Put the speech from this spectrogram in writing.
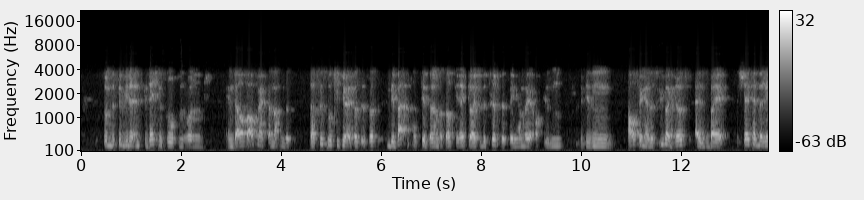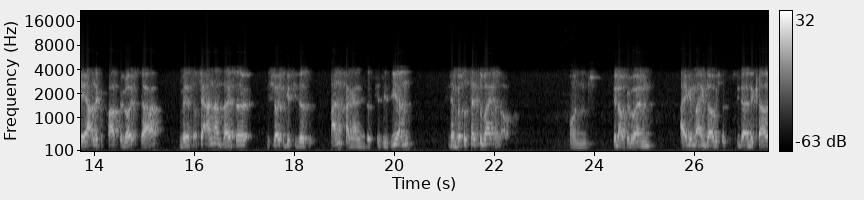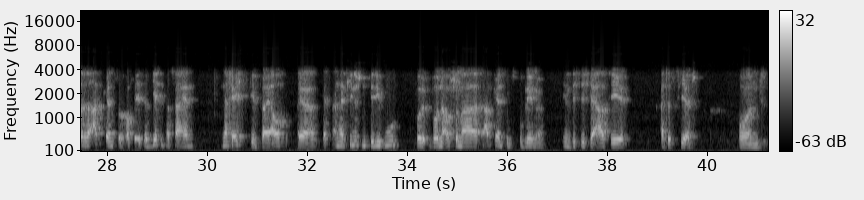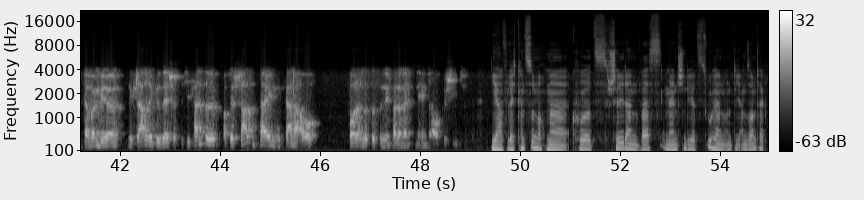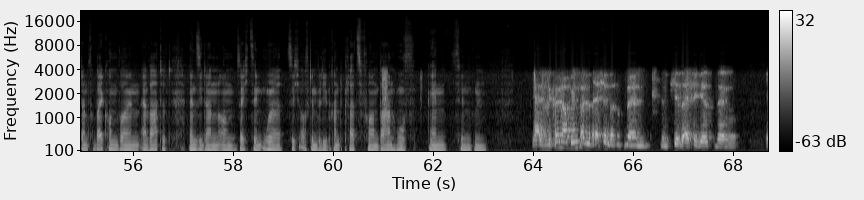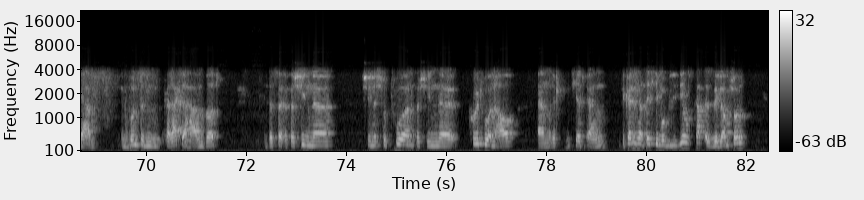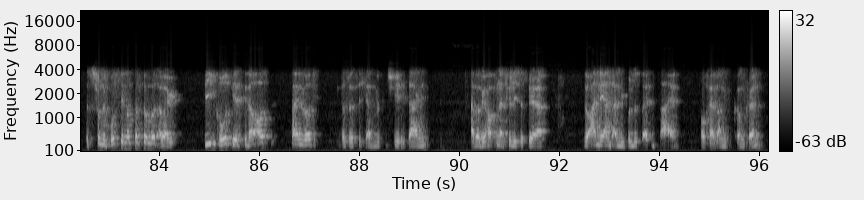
so ein bisschen wieder ins Gedächtnis rufen und eben darauf aufmerksam machen, dass Rassismus nicht nur etwas ist, was in Debatten passiert, sondern was auch direkt Leute betrifft. Deswegen haben wir ja auch diesen, diesen Aufhänger des Übergriffs, also bei, es stellt halt eine reale Gefahr für Leute dar. Und wenn es auf der anderen Seite nicht Leute gibt, die das anprangern, die das kritisieren, dann wird es halt so weiterlaufen. Und genau, wir wollen allgemein, glaube ich, dass es wieder eine klarere Abgrenzung auch der etablierten Parteien nach rechts gibt, weil auch der sachsen-anhaltinischen CDU wurden auch schon mal Abgrenzungsprobleme hinsichtlich der AfD attestiert. Und da wollen wir eine klare gesellschaftliche Kante auf der Straße zeigen und ferner auch fordern, dass das in den Parlamenten eben auch geschieht. Ja, vielleicht kannst du noch mal kurz schildern, was Menschen, die jetzt zuhören und die am Sonntag dann vorbeikommen wollen, erwartet, wenn sie dann um 16 Uhr sich auf dem Willy-Brandt-Platz vorm Bahnhof einfinden. Ja, also Sie können auf jeden Fall mit rechnen, dass es ein, ein vielseitiges, ein, ja, einen bunten Charakter haben wird. Und dass verschiedene, verschiedene Strukturen, verschiedene Kulturen auch ähm, repräsentiert werden. Wir können tatsächlich die Mobilisierungskraft, also wir glauben schon, dass es schon eine Großdemonstration wird, aber wie groß die jetzt genau ausfallen wird, das lässt sich gerade ein bisschen schwierig sagen. Aber wir hoffen natürlich, dass wir so annähernd an die bundesweiten Zahlen auch herankommen können.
